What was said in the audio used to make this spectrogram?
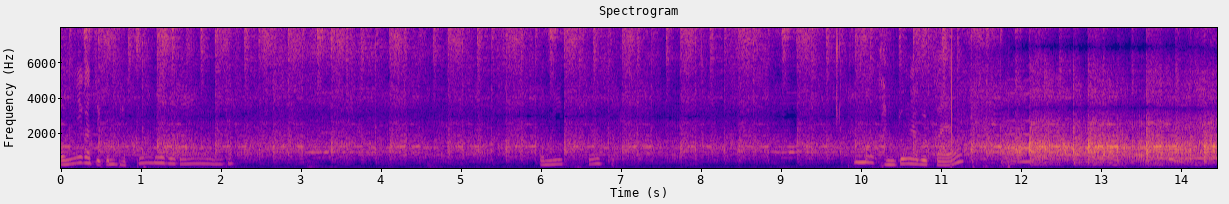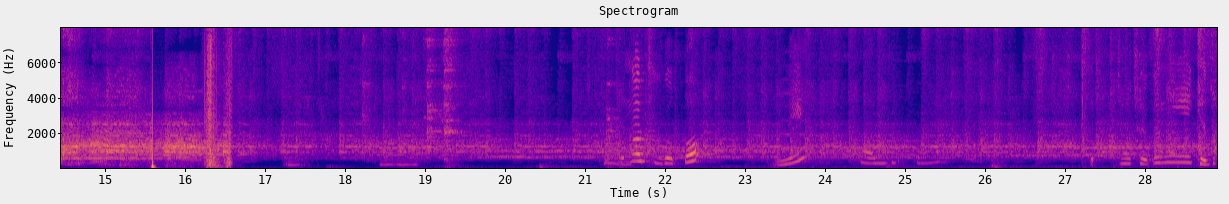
언니가 지금 바쁜 노래를 하는데. 언니 껴서. 한번 감동해 볼까요? 나 죽었어? 아니? 안 죽었어. 자, 재근이 계속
